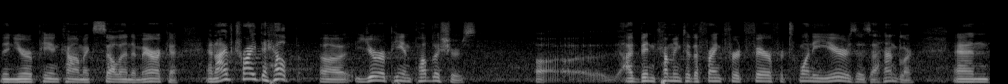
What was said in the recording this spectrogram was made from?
than European comics sell in America. And I've tried to help uh, European publishers. Uh, I've been coming to the Frankfurt Fair for 20 years as a handler, and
